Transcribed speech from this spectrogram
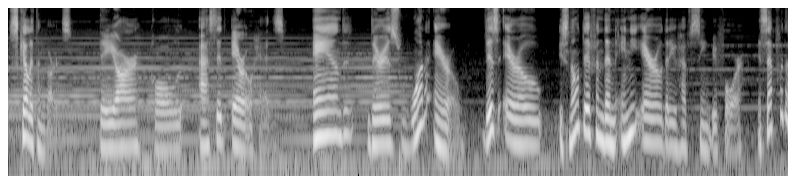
skeleton guards. They are called acid arrowheads. And there is one arrow. This arrow is no different than any arrow that you have seen before, except for the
